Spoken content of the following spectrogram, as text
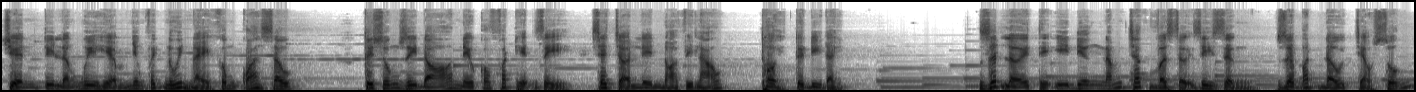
Chuyện tuy là nguy hiểm Nhưng vách núi này không quá sâu. Tôi xuống dưới đó nếu có phát hiện gì, Sẽ trở lên nói với lão. Thôi, tôi đi đây. Dứt lời thì y điêng nắm chắc vào sợi dây rừng, Rồi bắt đầu trèo xuống.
